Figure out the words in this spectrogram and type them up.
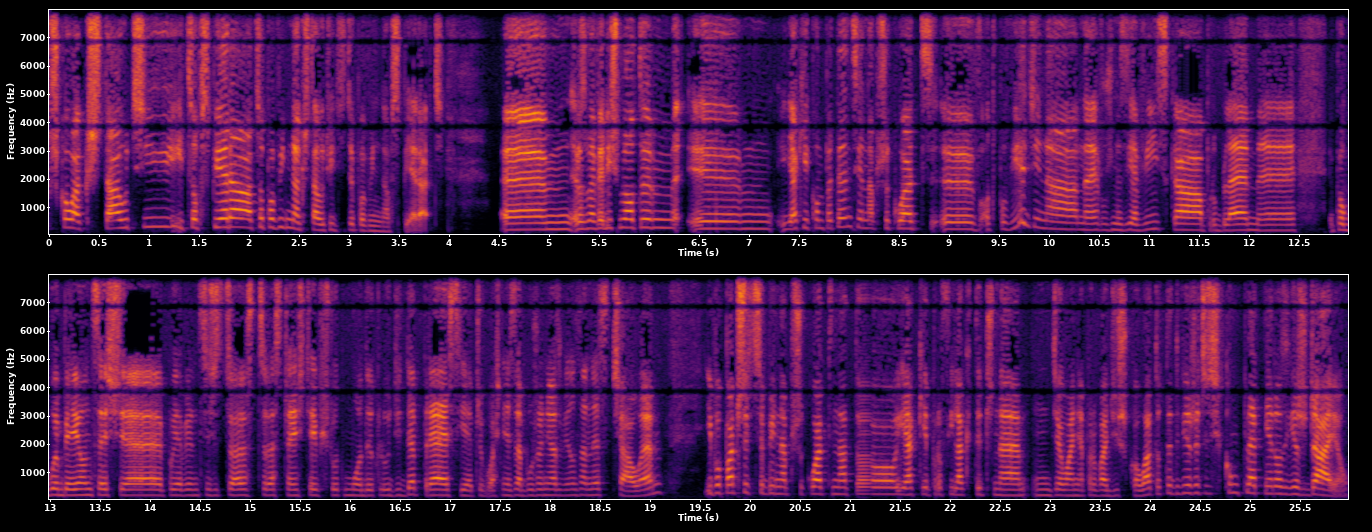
szkoła kształci i co wspiera, a co powinna kształcić i co powinna wspierać. Rozmawialiśmy o tym, jakie kompetencje na przykład y, w odpowiedzi na, na różne zjawiska, problemy, pogłębiające się, pojawiające się coraz, coraz częściej wśród młodych ludzi depresje, czy właśnie zaburzenia związane z ciałem, i popatrzeć sobie na przykład na to, jakie profilaktyczne działania prowadzi szkoła, to te dwie rzeczy się kompletnie rozjeżdżają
